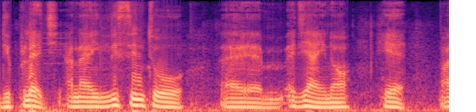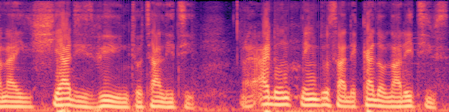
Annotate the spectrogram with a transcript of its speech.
the pledge, and I listened to um, Eddie Aino here, and I shared his view in totality. I, I don't think those are the kind of narratives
